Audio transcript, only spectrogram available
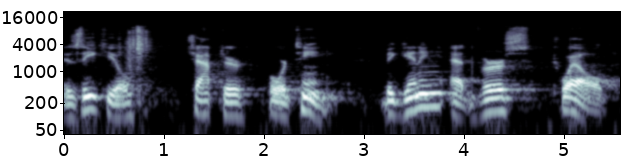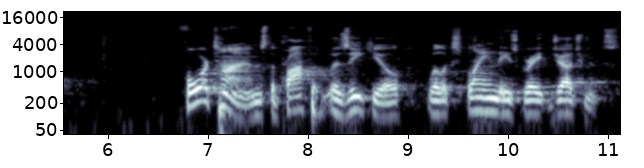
Ezekiel chapter 14, beginning at verse 12. Four times the prophet Ezekiel will explain these great judgments.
